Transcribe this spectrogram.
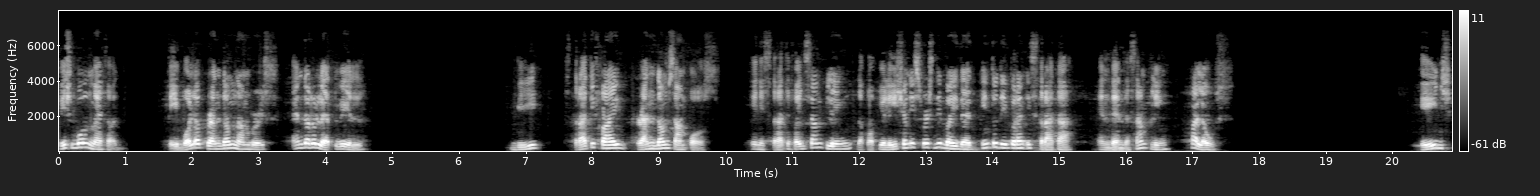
fishbone method, table of random numbers, and the roulette wheel. B. Stratified random samples. In stratified sampling, the population is first divided into different strata, and then the sampling follows. Age,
